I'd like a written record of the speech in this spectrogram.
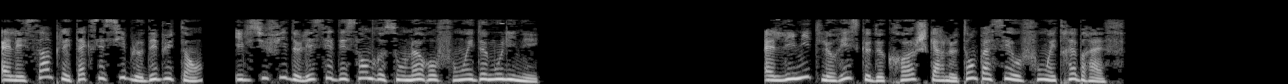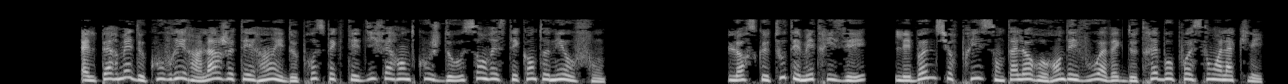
Elle est simple et accessible aux débutants, il suffit de laisser descendre son leurre au fond et de mouliner. Elle limite le risque de croche car le temps passé au fond est très bref. Elle permet de couvrir un large terrain et de prospecter différentes couches d'eau sans rester cantonné au fond. Lorsque tout est maîtrisé, les bonnes surprises sont alors au rendez-vous avec de très beaux poissons à la clé.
